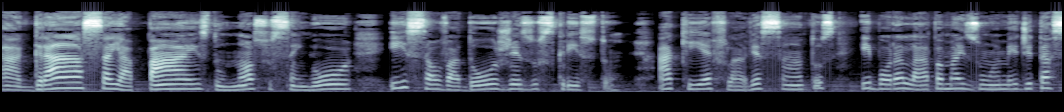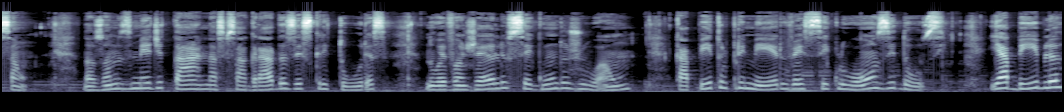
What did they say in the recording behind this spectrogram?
A graça e a paz do nosso Senhor e Salvador Jesus Cristo. Aqui é Flávia Santos e bora lá para mais uma meditação. Nós vamos meditar nas Sagradas Escrituras, no Evangelho segundo João, capítulo 1, versículo 11 e 12. E a Bíblia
